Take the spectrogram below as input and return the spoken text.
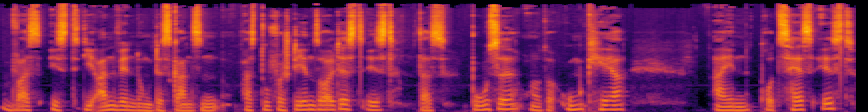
Was ist die Anwendung des Ganzen? Was du verstehen solltest, ist, dass Buße oder Umkehr ein Prozess ist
